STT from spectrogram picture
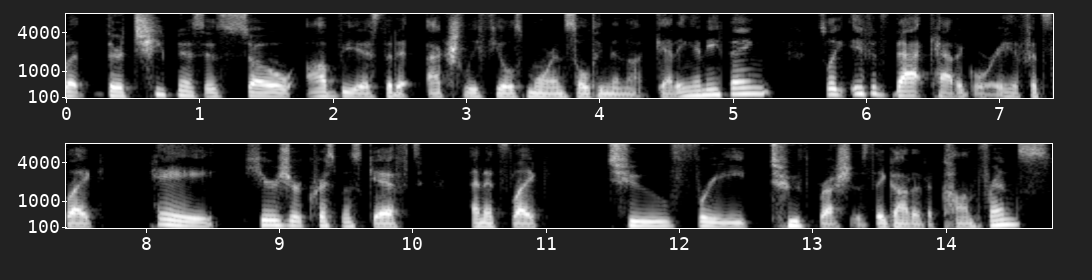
but their cheapness is so obvious that it actually feels more insulting than not getting anything. So, like, if it's that category, if it's like, hey, here's your Christmas gift, and it's like, two free toothbrushes they got at a conference,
